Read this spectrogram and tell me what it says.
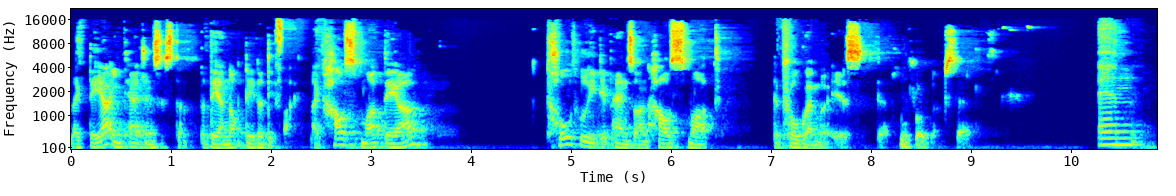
Like they are intelligent system, but they are not data defined. Like how smart they are totally depends on how smart the programmer is that who programs that. And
